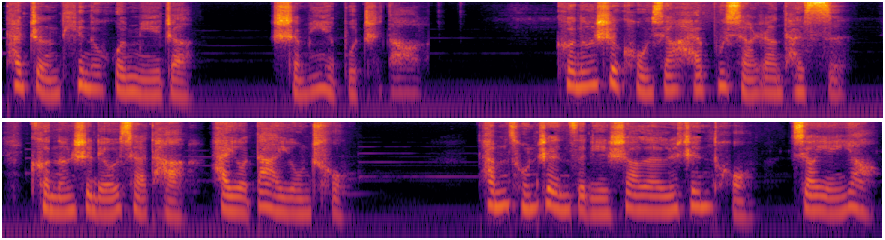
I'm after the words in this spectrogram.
他整天都昏迷着，什么也不知道了。可能是孔祥还不想让他死，可能是留下他还有大用处。他们从镇子里捎来了针筒、消炎药，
